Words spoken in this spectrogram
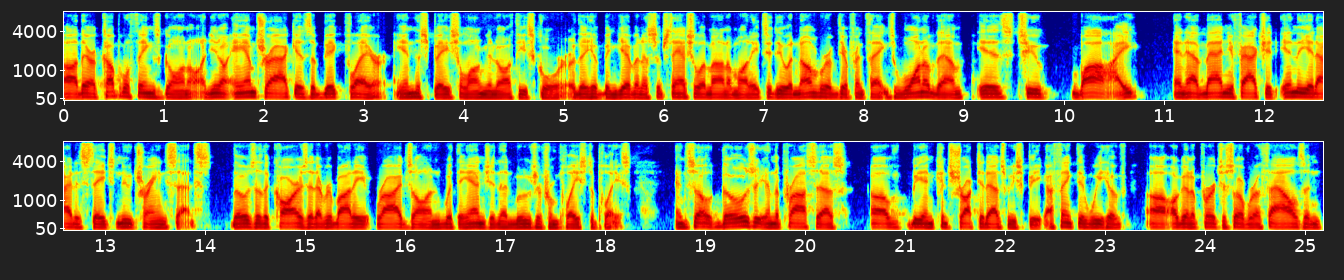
uh, there are a couple of things going on. You know, Amtrak is a big player in the space along the Northeast Corridor. They have been given a substantial amount of money to do a number of different things. One of them is to buy and have manufactured in the United States new train sets. Those are the cars that everybody rides on with the engine that moves you from place to place. And so those are in the process of being constructed as we speak. I think that we have uh, are going to purchase over a thousand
